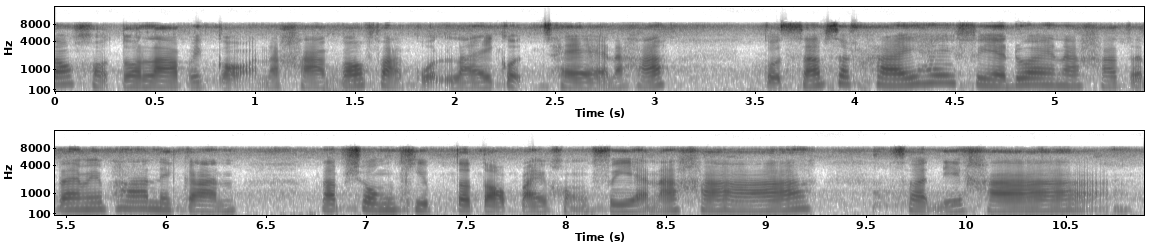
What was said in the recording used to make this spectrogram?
ต้องขอตัวลาไปก่อนนะคะ ก็ฝากกดไลค์กดแชร์นะคะ กด Subscribe ให้เฟียด้วยนะคะ จะได้ไม่พลาดในการรับชมคลิปต่อๆไปของเฟียนะคะ สวัสดีค่ะ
